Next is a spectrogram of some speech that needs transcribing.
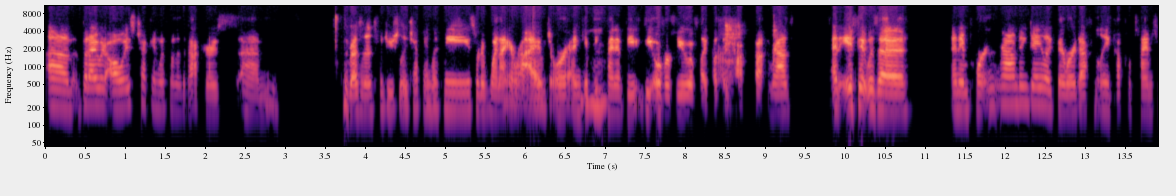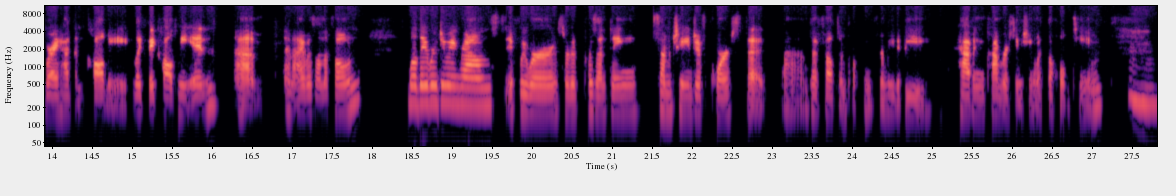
Um, but I would always check in with one of the doctors. The residents would usually check in with me sort of when I arrived or and give mm-hmm. me kind of the the overview of like what they talked about in rounds. And if it was a an important rounding day. Like there were definitely a couple times where I had them call me, like they called me in um, and I was on the phone while they were doing rounds. If we were sort of presenting some change of course that uh, that felt important for me to be having a conversation with the whole team. Mm-hmm.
